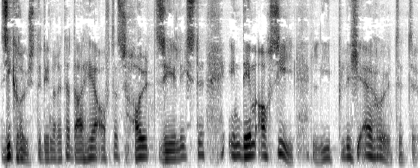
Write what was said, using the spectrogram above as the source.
Sie grüßte den Ritter daher auf das Holdseligste, indem auch sie lieblich errötete.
